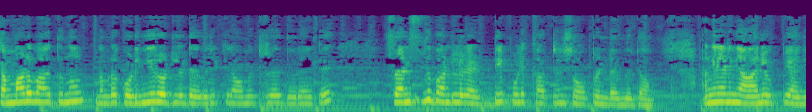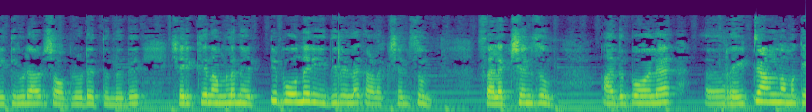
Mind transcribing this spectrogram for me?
ചമ്മാട് ഭാഗത്തുനിന്നും നമ്മുടെ കൊടുങ്ങി റോട്ടിലിട്ട് ഒരു കിലോമീറ്റർ ദൂരമായിട്ട് ഫ്രണ്ട്സ് എന്ന് പറഞ്ഞിട്ടുള്ള ഒരു അടിപൊളി കാർട്ടൺ ഷോപ്പ് ഉണ്ടെന്ന് കേട്ടോ അങ്ങനെയാണ് ഞാനും ഉപ്പി അനിയത്തി കൂടെ ആ ഒരു ഷോപ്പിലോട്ട് എത്തുന്നത്. ശരിക്കും നമ്മൾ നെട്ടിപ്പോകുന്ന രീതിയിലുള്ള കളക്ഷൻസും സെലക്ഷൻസും അതുപോലെ റേറ്റ് ആണ് നമുക്ക്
